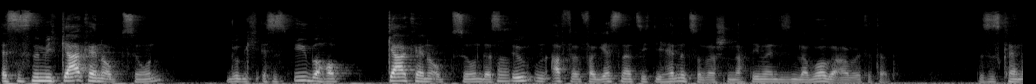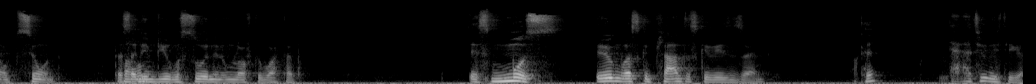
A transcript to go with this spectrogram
Es ist nämlich gar keine Option. Wirklich, es ist überhaupt gar keine Option, dass Ja. irgendein Affe vergessen hat, sich die Hände zu waschen, nachdem er in diesem Labor gearbeitet hat. Das ist keine Option, dass Warum? er den Virus so in den Umlauf gebracht hat. Es muss irgendwas geplantes gewesen sein. Okay. Ja, natürlich, Digga.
